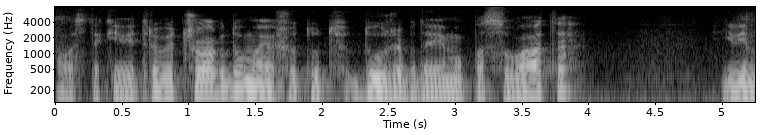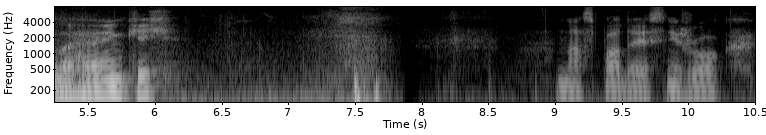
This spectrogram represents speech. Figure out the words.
Ось такий вітровичок. Думаю, що тут дуже буде йому пасувати. І він легенький. У нас падає сніжок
